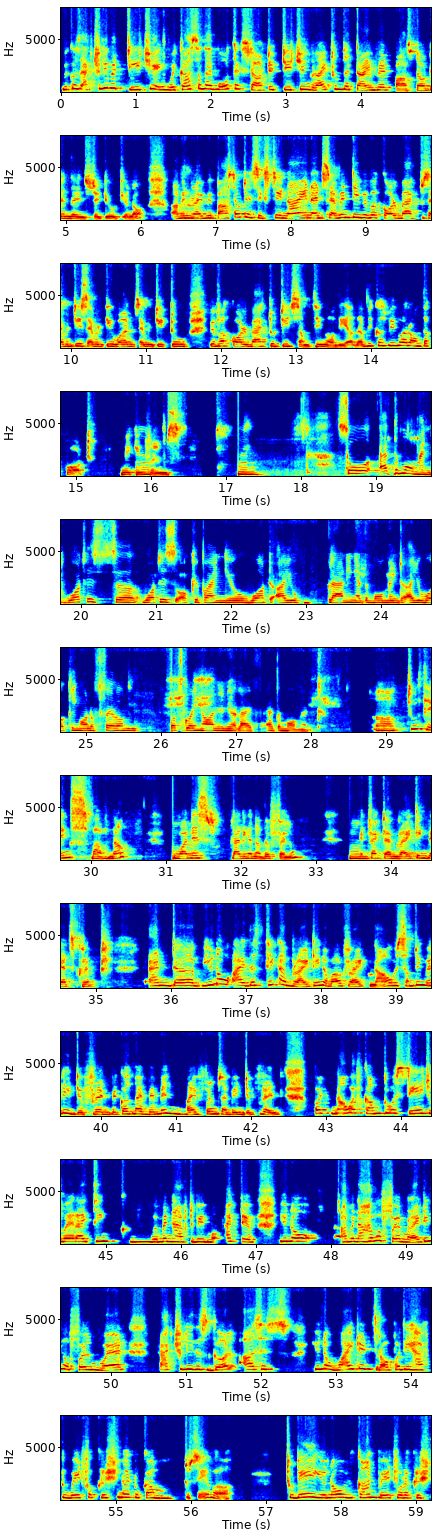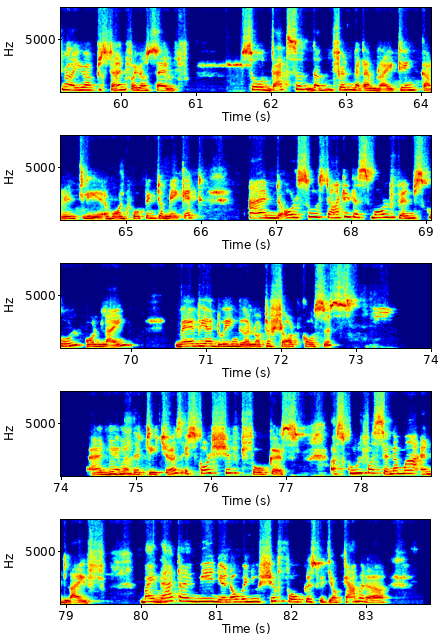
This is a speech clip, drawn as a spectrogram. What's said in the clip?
Because actually, with teaching, Vikas and I both had started teaching right from the time we had passed out in the institute, you know. I mean, mm. right, we passed out in 69 and 70, we were called back to 70, 71, 72. We were called back to teach something or the other because we were on the court making hmm. films Mm. So, at the moment, what is uh, what is occupying you? What are you planning at the moment? Are you working on a film? What's going on in your life at the moment? Uh, two things, Bhavna. One is planning another film. Mm. In fact, I'm writing that script and uh, you know i the thing i'm writing about right now is something very different because my women my films have been different but now i've come to a stage where i think women have to be more active you know i mean i have a film writing a film where actually this girl asks you know why did draupadi have to wait for krishna to come to save her today you know you can't wait for a krishna you have to stand for yourself so that's a, the film that I'm writing currently. I'm hoping to make it. And also started a small film school online where we are doing a lot of short courses. and we mm-hmm. have other teachers. It's called Shift Focus, a school for cinema and life. By mm-hmm. that, I mean, you know, when you shift focus with your camera,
